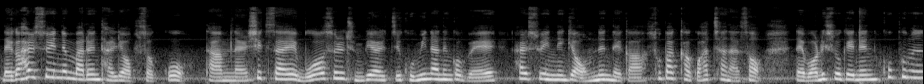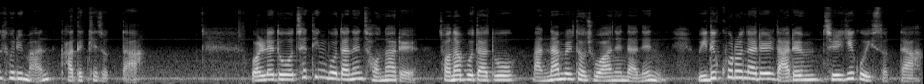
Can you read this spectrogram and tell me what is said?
내가 할 수 있는 말은 달리 없었고 다음날 식사에 무엇을 준비할지 고민하는 것 외에 할 수 있는 게 없는 내가 소박하고 하찮아서 내 머릿속에는 코 푸는 소리만 가득해졌다. 원래도 채팅보다는 전화를, 전화보다도 만남을 더 좋아하는 나는 위드 코로나를 나름 즐기고 있었다.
